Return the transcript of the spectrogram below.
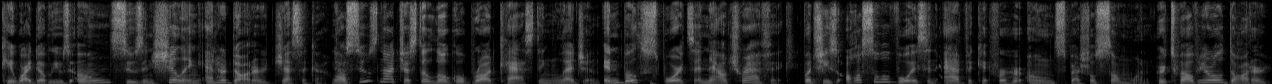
KYW's own Susan Schilling and her daughter Jessica. Now, Sue's not just a local broadcasting legend in both sports and now traffic, but she's also a voice and advocate for her own special someone, her 12 year old daughter,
